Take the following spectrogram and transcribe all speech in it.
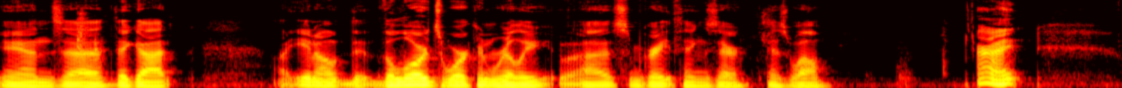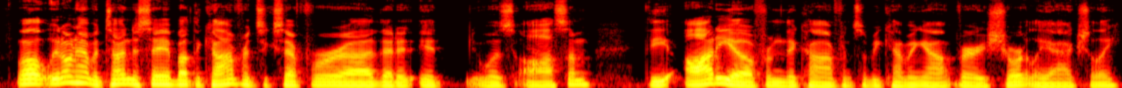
and uh, they got, uh, you know, the, the Lord's working really uh, some great things there as well. All right. Well, we don't have a ton to say about the conference except for that it, it was awesome. The audio from the conference will be coming out very shortly, actually.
